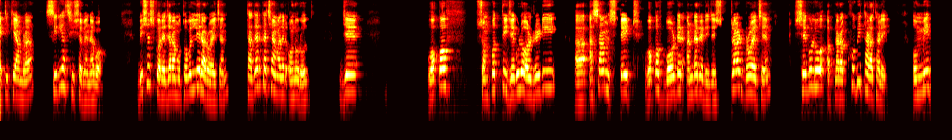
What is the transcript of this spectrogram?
এটিকে আমরা সিরিয়াস হিসেবে নেব। বিশেষ করে যারা মুতবল্লিরা রয়েছেন, তাদের কাছে আমাদের অনুরোধ যে ওয়াকফ সম্পত্তি যেগুলো অলরেডি আসাম স্টেট ওয়াকফ বোর্ডের আন্ডারে রেজিস্টার্ড রয়েছে, সেগুলো আপনারা খুবই তাড়াতাড়ি উম্মিদ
